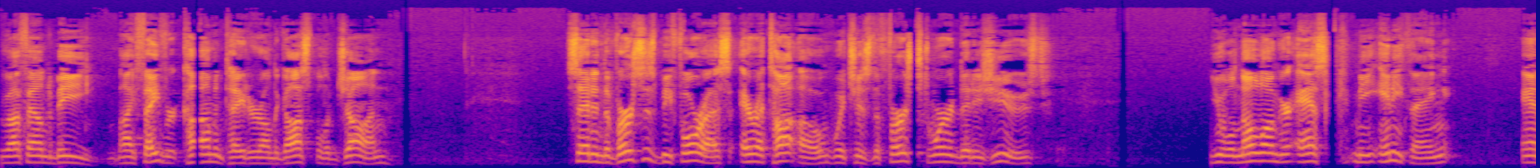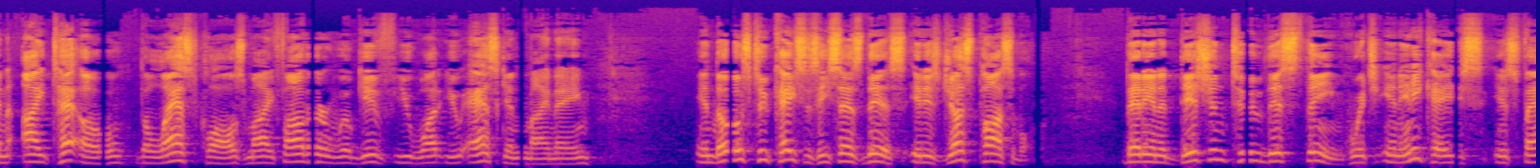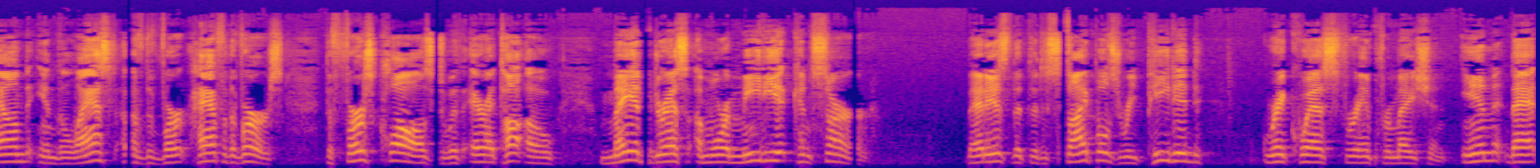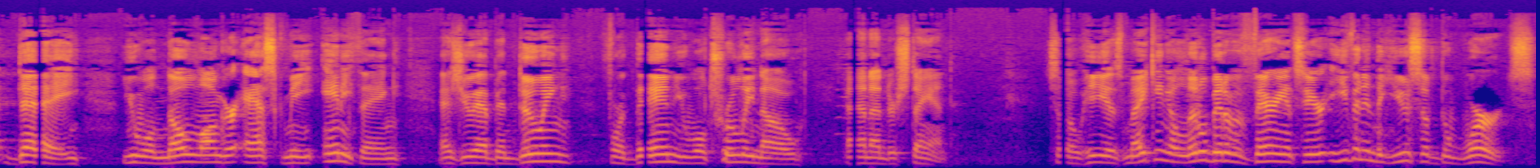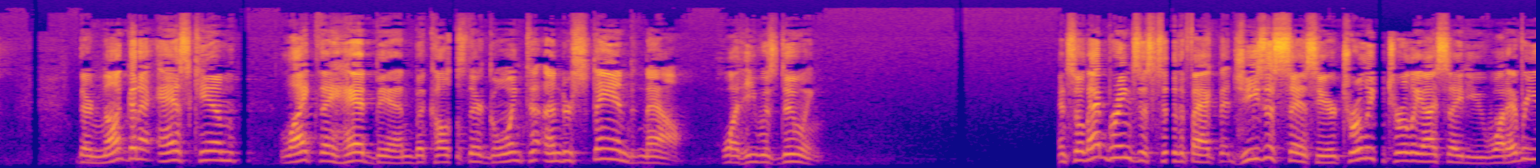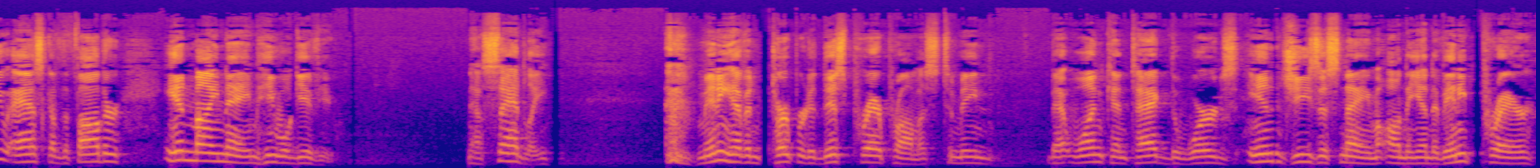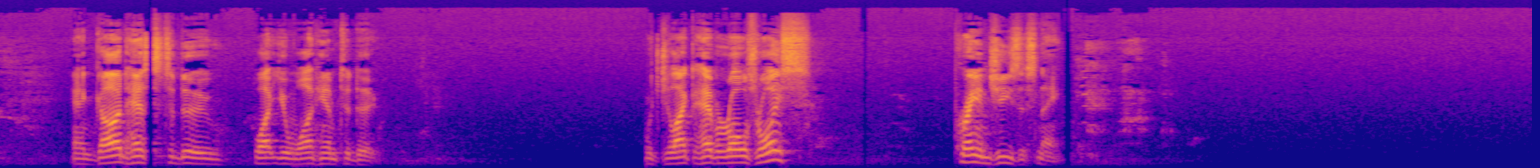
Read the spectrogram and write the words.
who I found to be my favorite commentator on the Gospel of John, said in the verses before us, erotao, which is the first word that is used, you will no longer ask me anything, and aiteo, the last clause, my Father will give you what you ask in my name, in those two cases, he says this it is just possible that in addition to this theme, which in any case is found in the last of the ver- half of the verse, the first clause with erotao may address a more immediate concern. That is, that the disciples repeated requests for information. In that day, you will no longer ask me anything as you have been doing for then you will truly know and understand. So he is making a little bit of a variance here, even in the use of the words. They're not going to ask him like they had been because they're going to understand now what he was doing. And so that brings us to the fact that Jesus says here, Truly, truly, I say to you, whatever you ask of the Father in my name, he will give you. Now, sadly, many have interpreted this prayer promise to mean that one can tag the words in Jesus' name on the end of any prayer, and God has to do what you want Him to do. Would you like to have a Rolls Royce? Pray in Jesus' name.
